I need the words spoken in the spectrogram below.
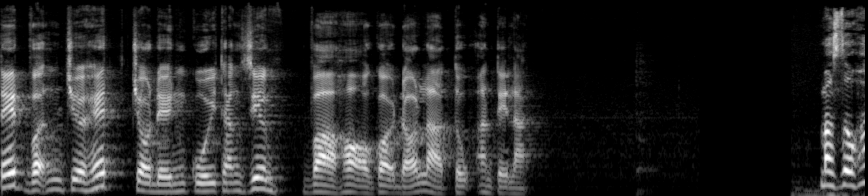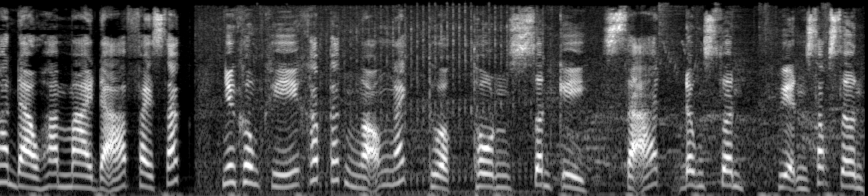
Tết vẫn chưa hết cho đến cuối tháng riêng và họ gọi đó là tục ăn Tết lại. Mặc dù hoa đào hoa mai đã phai sắc, nhưng không khí khắp các ngõ ngách thuộc thôn Xuân Kỳ, xã Đông Xuân, huyện Sóc Sơn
